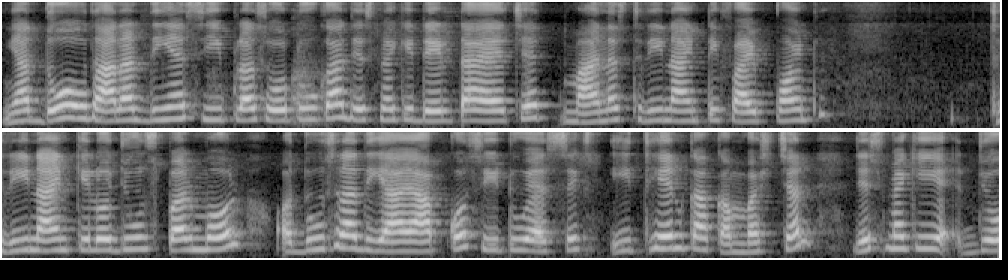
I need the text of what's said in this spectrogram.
यहाँ दो उदाहरण दिए हैं सी प्लस ओ टू का, जिसमें कि डेल्टा एच है minus three ninety five point three nine kilo जूस पर मोल और दूसरा दिया है आपको C two S six ethane का कम्बस्चन जिसमें कि जो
